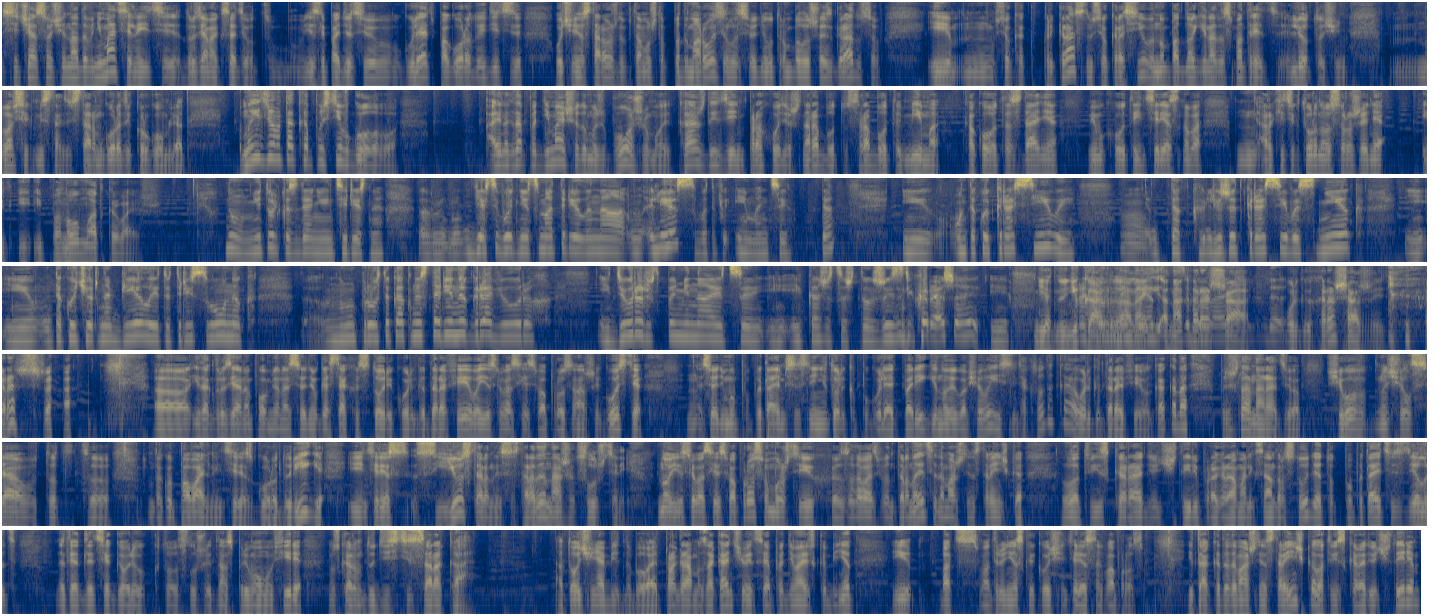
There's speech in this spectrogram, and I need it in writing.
сейчас очень надо внимательно идти. Друзья мои, кстати, вот если пойдете гулять по городу, идите очень осторожно, потому что подморозило. Сегодня утром было 6 градусов. И все как прекрасно, все красиво, но под ноги надо смотреть. Лед очень во всех местах. В старом городе кругом лед. Мы идем так, опустив голову. А иногда поднимаешь и думаешь, боже мой, каждый день проходишь на работу, с работы, мимо какого-то здания, мимо какого-то интересного архитектурного сооружения, и, и- и по-новому открываешь. Ну, не только здание интересное. Эм, Я сегодня смотрела на лес вот в Иманте, да, и он такой красивый, так лежит красивый снег, и, и такой черно-белый этот рисунок, э, ну, просто как на старинных гравюрах. И Дюрер вспоминается, и, и кажется, что жизнь хороша, и Нет, ну не чёрный она, она хороша. да. Ольга, хороша жизнь. Хороша. А, Итак, друзья, напомню, у нас сегодня в гостях историк Ольга Дорофеева. Если у вас есть вопросы нашей гости, сегодня мы попытаемся с ней не только погулять по Риге, но и вообще выяснить, а кто такая Ольга Дорофеева? Как она пришла на радио? С чего начался вот этот э, ну, такой повальный интерес к городу Риге и интерес с ее стороны, со стороны наших слушателей? Но если у вас есть вопросы, вы можете их задавать в интернете. Домашняя страничка Латвийское радио 4, программа Александр Студия. Только попытайтесь сделать, это я для тех говорю, кто слушает нас в прямом эфире, ну, скажем, до 10.40. А то очень обидно бывает. Программа заканчивается, я поднимаюсь в кабинет и, бац, смотрю несколько очень интересных вопросов. Итак, это домашняя страничка Латвийское радио 4,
